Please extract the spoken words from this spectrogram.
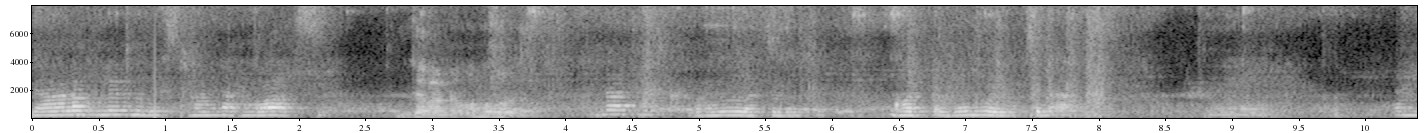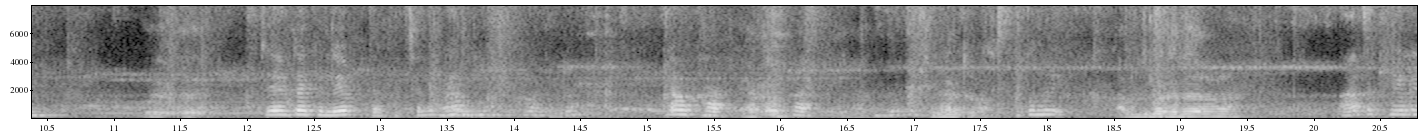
জানালা খুলে কিন্তু বেশ ঠান্ডা হাওয়া আসছে জ্বালানটা বন্ধ করে দাও। না থাক ভালো লাগছে দেখতে ঘরটা গুম হয়ে যাচ্ছে না। এই, এই, ট্রেনটা কি লেপ দেখাচ্ছে না না খা ও খা। তুমি একটা নাও। তুমি আমি দুটো খেতে না? আচ্ছা খেলে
